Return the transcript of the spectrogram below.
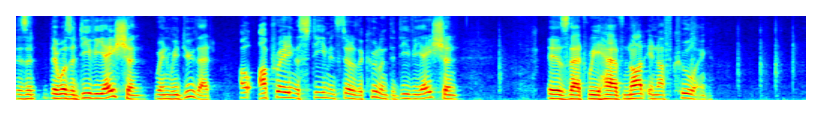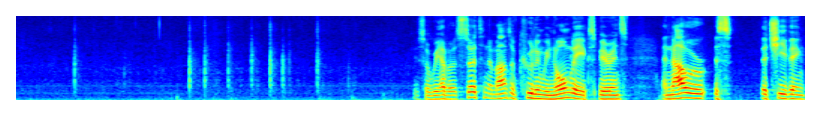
a, there was a deviation when we do that. operating the steam instead of the coolant, the deviation is that we have not enough cooling. So we have a certain amount of cooling we normally experience, and now we're achieving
